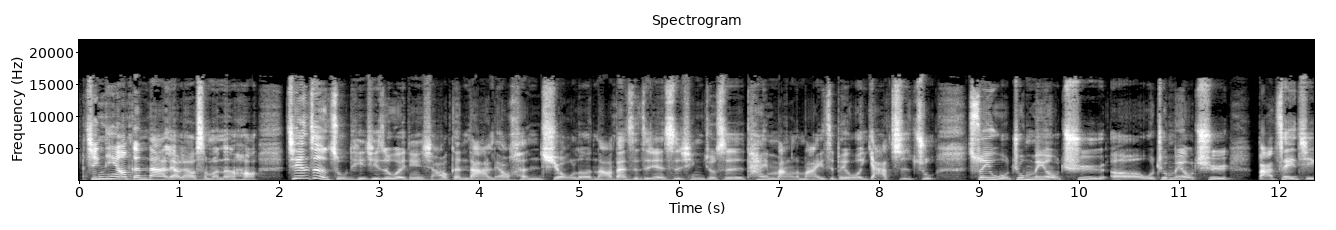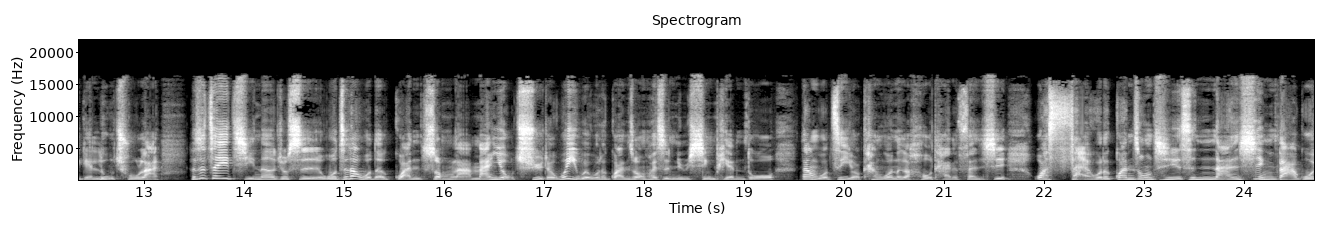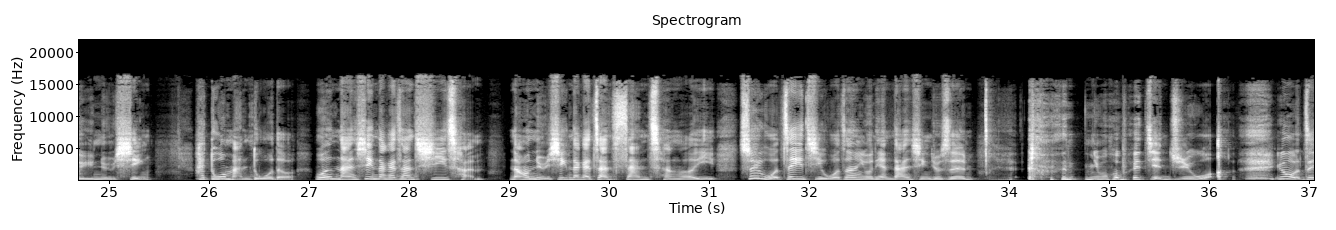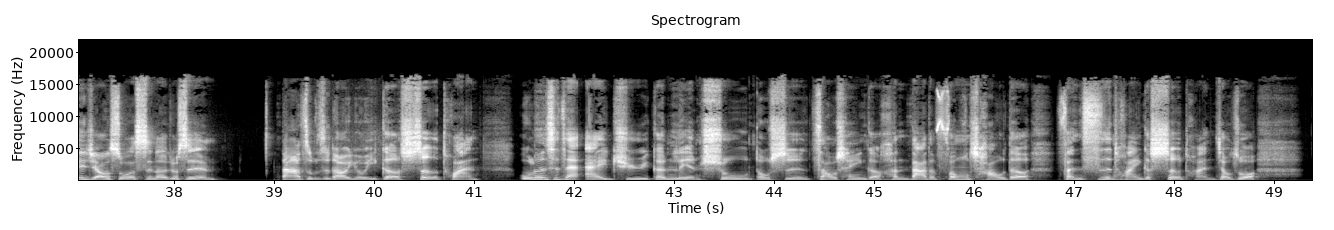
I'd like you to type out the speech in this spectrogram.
今天要跟大家聊聊什么呢？哈，今天这个主题其实我已经想要跟大家聊很久了，然后但是这件事情就是太忙了嘛，一直被我压制住，所以我就没有去呃，我就没有去把这一集给录出来。可是这一集呢，就是我知道我的观众啦，蛮有趣的。我以为我的观众会是女性偏多，但我自己有看过那个后台的分析，哇塞，我的观众其实是男性大过于女性。还多蛮多的，我的男性大概占七成，然后女性大概占三成而已。所以我这一集我真的有点担心，就是 你们会不会检举我？因为我这一集要说的是呢，就是大家知不知道有一个社团，无论是在 IG 跟脸书，都是造成一个很大的风潮的粉丝团，一个社团叫做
